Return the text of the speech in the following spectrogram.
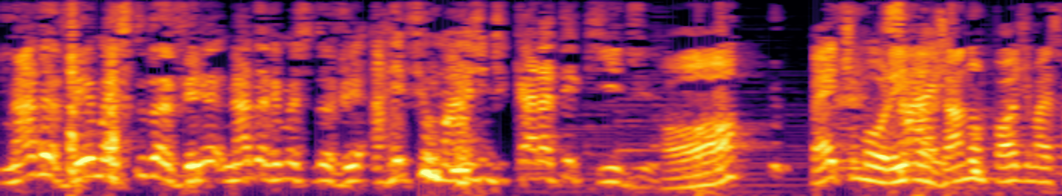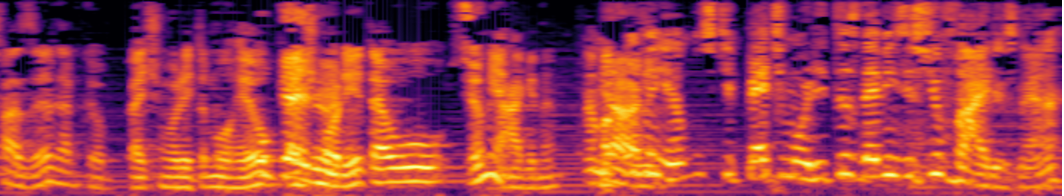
Nada a ver, mas tudo a ver, nada a ver, mas tudo a ver. A refilmagem de Karate Kid. Ó, Pet Morita Sai. já não pode mais fazer, né? Porque o Pet Morita morreu. O Pet? Morita é o Seu Miyagi, né? Não, mas Miyagi. convenhamos que Pet Moritas devem existir vários, né?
